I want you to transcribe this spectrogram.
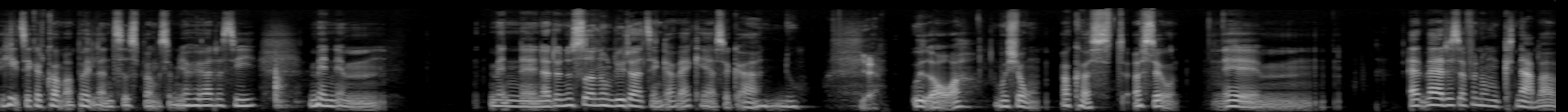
helt sikkert kommer på et eller andet tidspunkt, som jeg hører dig sige. Men, øhm, men øh, når der nu sidder nogle lyttere og tænker, hvad kan jeg så gøre nu? Ja. Yeah. Udover motion og kost og søvn. Øhm, at, hvad er det så for nogle knapper,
